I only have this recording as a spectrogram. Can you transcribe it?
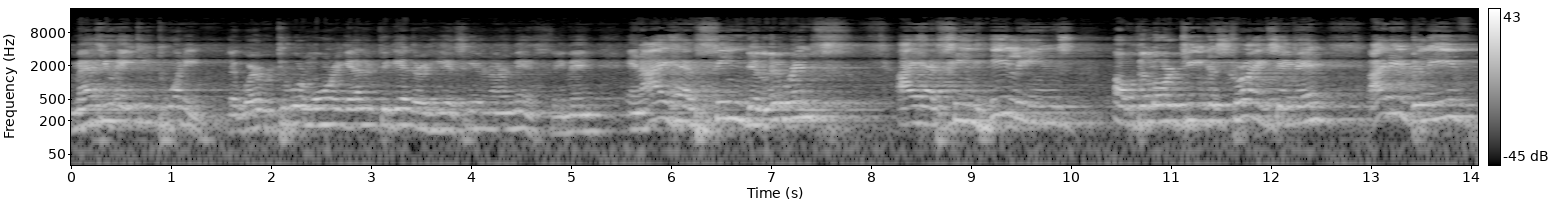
Matthew 18, 20, that wherever two or more are gathered together, he is here in our midst. Amen. And I have seen deliverance, I have seen healings of the Lord Jesus Christ. Amen. I didn't believe,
